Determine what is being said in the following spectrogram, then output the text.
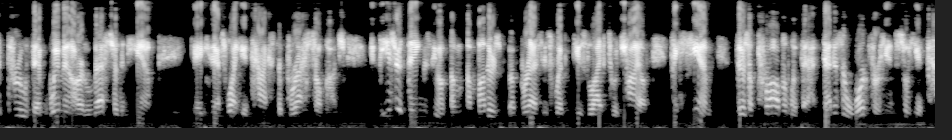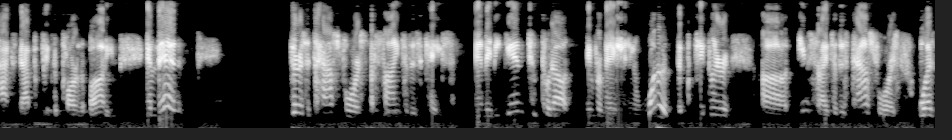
to prove that women are lesser than him. And that's why he attacks the breast so much. And these are things, you know, a, a mother's breast is what gives life to a child. To him, there's a problem with that. That doesn't work for him, so he attacks that particular part of the body. And then there is a task force assigned to this case, and they begin to put out information. And one of the particular uh, insights of this task force was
